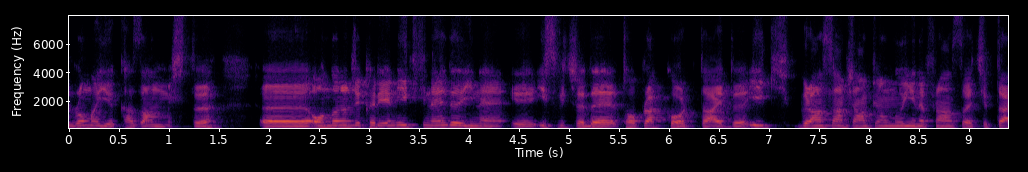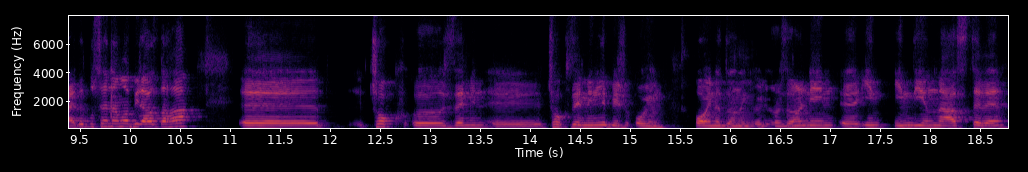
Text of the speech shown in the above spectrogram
Roma'yı kazanmıştı. Ee, ondan önce kariyerin ilk finali de yine e, İsviçre'de toprak korttaydı. İlk Grand Slam şampiyonluğu yine Fransa açıktaydı. Bu sene ama biraz daha e, çok e, zemin e, çok zeminli bir oyun oynadığını hmm. görüyoruz. Örneğin e, Indian Wells'te ve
